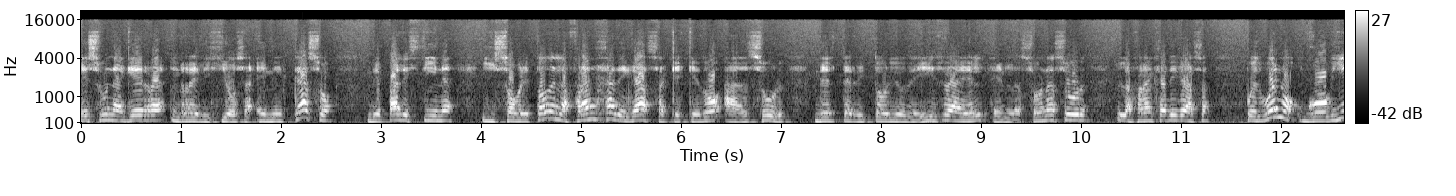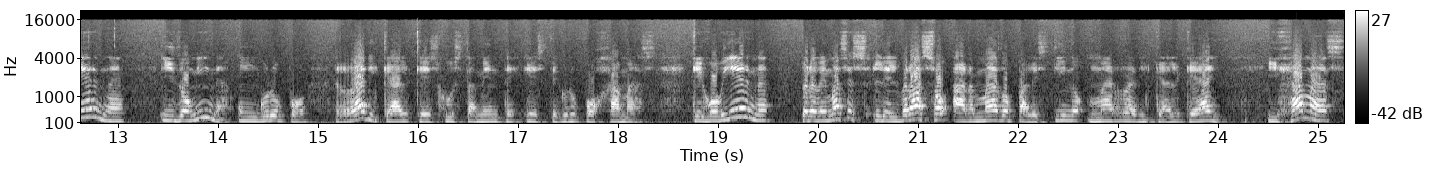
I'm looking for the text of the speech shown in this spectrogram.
Es una guerra religiosa. En el caso de Palestina y sobre todo en la franja de Gaza que quedó al sur del territorio de Israel, en la zona sur, la franja de Gaza, pues bueno, gobierna y domina un grupo radical que es justamente este grupo Hamas, que gobierna, pero además es el brazo armado palestino más radical que hay. Y Hamas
